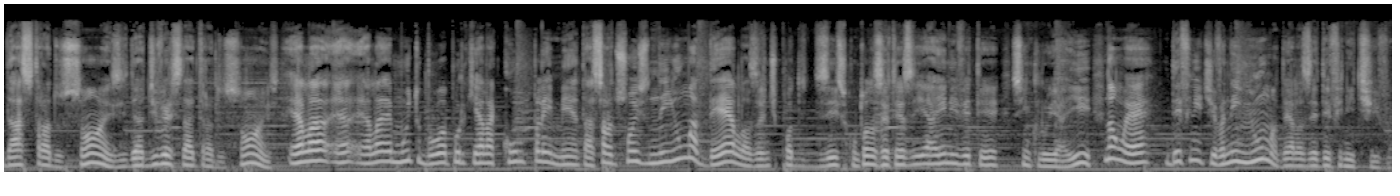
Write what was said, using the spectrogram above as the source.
das traduções e da diversidade de traduções, ela, é- ela é muito boa porque ela complementa. As traduções, nenhuma delas, a gente pode dizer isso com toda certeza, e a NVT se inclui aí, não é definitiva. Nenhuma delas é definitiva.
